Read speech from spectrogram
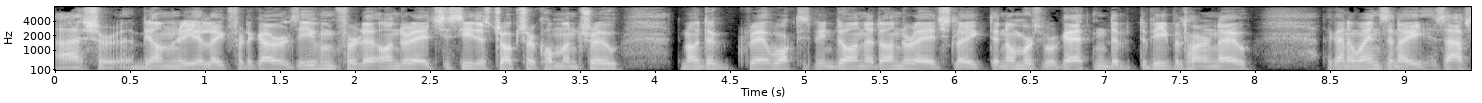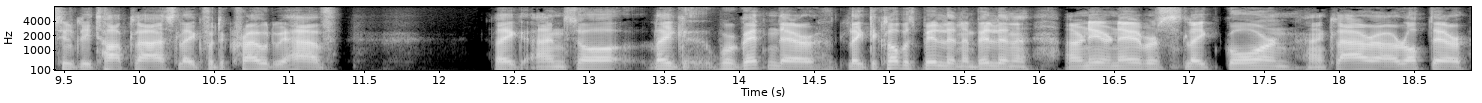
Ah, sure. It'd be unreal. Like for the girls, even for the underage, you see the structure coming through. The amount of great work that's been done at underage, like the numbers we're getting, the, the people turning out, like on a Wednesday night is absolutely top class. Like for the crowd we have, like and so like we're getting there. Like the club is building and building, and our near neighbours like Gowran and Clara are up there.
